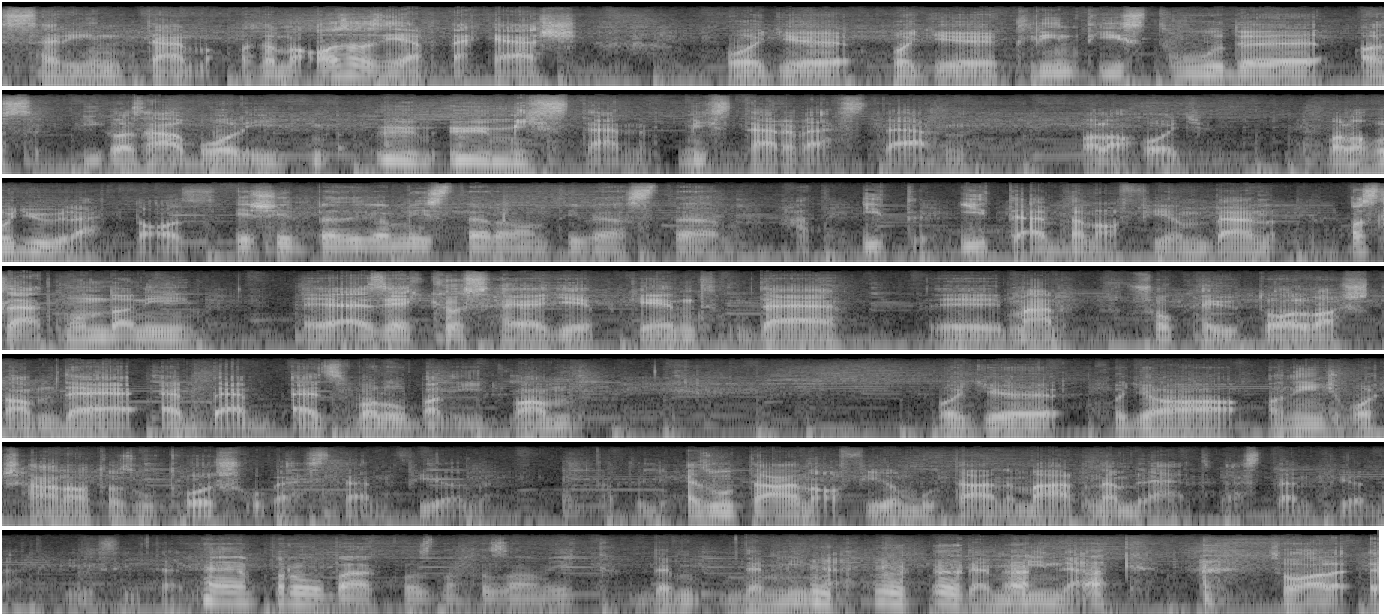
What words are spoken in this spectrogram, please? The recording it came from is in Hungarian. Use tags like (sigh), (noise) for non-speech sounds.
szerintem az az érdekes, hogy, hogy Clint Eastwood az igazából így, ő, ő Mr. Mr. Western valahogy. Valahogy ő lett az. És itt pedig a Mr. Anti-Western. Hát itt, itt ebben a filmben azt lehet mondani, ez egy közhely egyébként, de már sok helyütt olvastam, de eb, eb, ez valóban így van, hogy, hogy a, a Nincs Bocsánat az utolsó western film. Tehát, hogy ezután, a film után már nem lehet western filmet készíteni. Próbálkoznak az amik. De, de minek? De minek? Szóval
